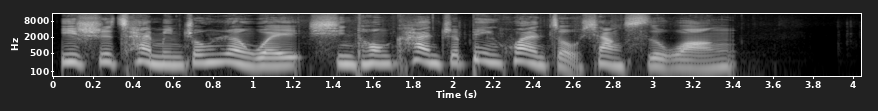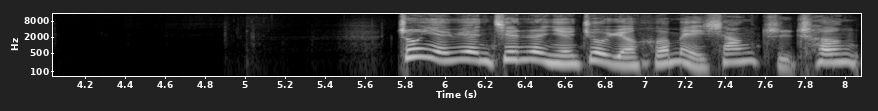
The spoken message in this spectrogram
医师蔡明忠认为，形同看着病患走向死亡。中研院兼任研究员何美香指称，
